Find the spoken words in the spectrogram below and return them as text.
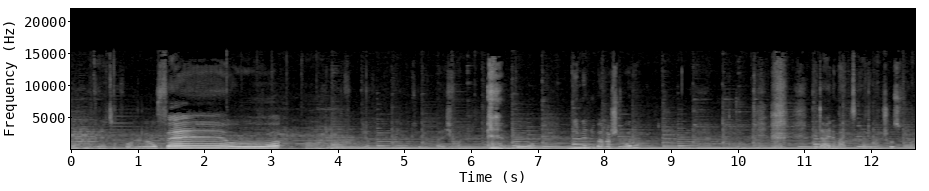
Ja, wir können jetzt nach vorne laufen. Oh, oh ich von wieder Bee gekillt, weil ich von Bo Minen überrascht wurde. Ähm, der Dynamite ist gerade über den Schuss von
